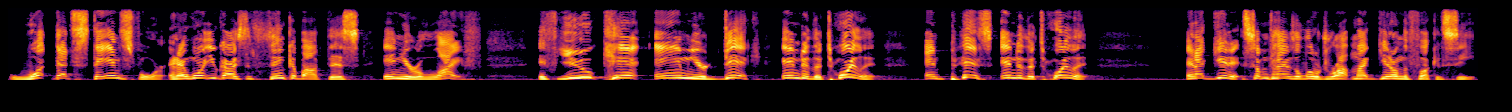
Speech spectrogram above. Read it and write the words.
what that stands for. And I want you guys to think about this in your life. If you can't aim your dick into the toilet and piss into the toilet, and I get it, sometimes a little drop might get on the fucking seat.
